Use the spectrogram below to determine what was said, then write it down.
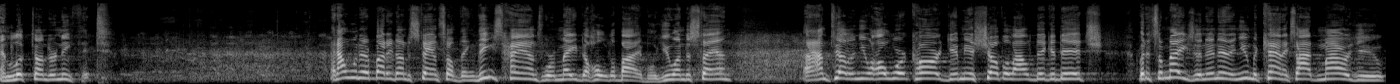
and looked underneath it. And I want everybody to understand something. These hands were made to hold a Bible. You understand? I'm telling you, I'll work hard. Give me a shovel, I'll dig a ditch. But it's amazing, and then you mechanics, I admire you.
